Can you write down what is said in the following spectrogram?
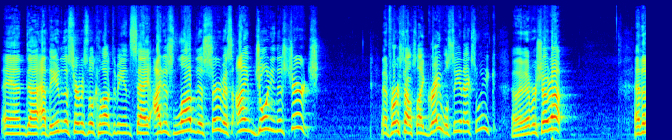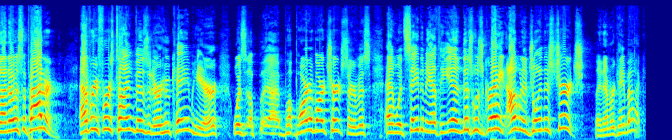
and uh, at the end of the service, they'll come up to me and say, I just love this service. I'm joining this church. And at first, I was like, Great, we'll see you next week. And they never showed up. And then I noticed a pattern. Every first time visitor who came here was a, uh, a, part of our church service and would say to me at the end, This was great. I'm going to join this church. They never came back.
